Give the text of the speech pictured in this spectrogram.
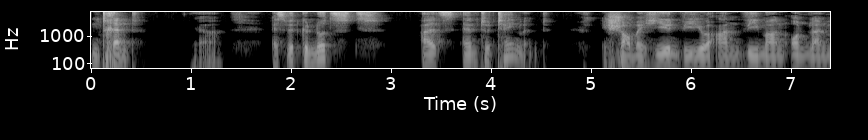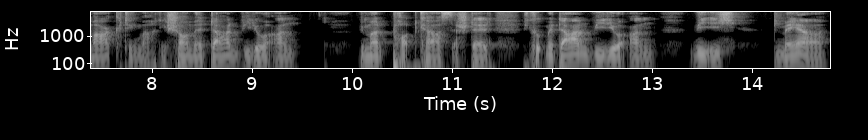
ein Trend. Ja. Es wird genutzt als Entertainment. Ich schaue mir hier ein Video an, wie man Online-Marketing macht. Ich schaue mir da ein Video an, wie man Podcasts erstellt. Ich gucke mir da ein Video an, wie ich mehr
